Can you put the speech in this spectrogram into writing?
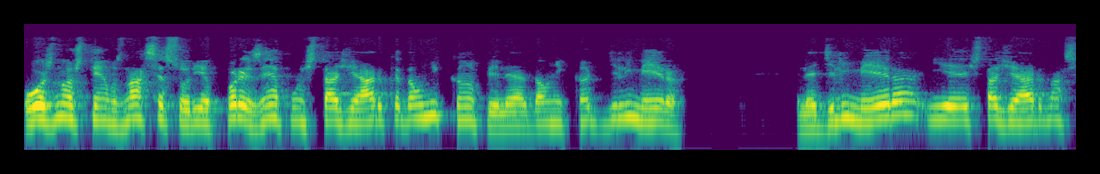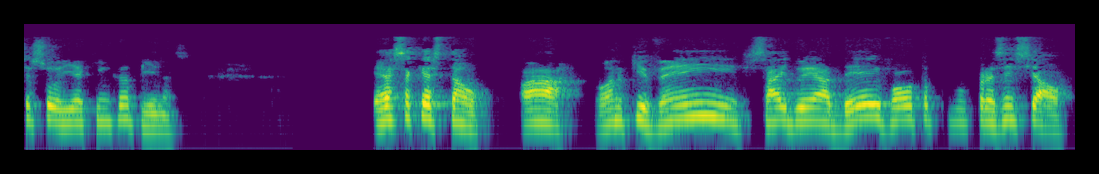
Hoje nós temos na assessoria, por exemplo, um estagiário que é da Unicamp, ele é da Unicamp de Limeira. Ele é de Limeira e é estagiário na assessoria aqui em Campinas. Essa questão, ah, ano que vem sai do EAD e volta para o presencial.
